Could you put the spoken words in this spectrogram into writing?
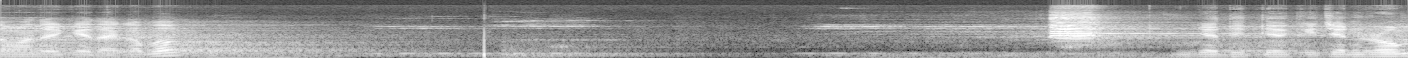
তোমাদেরকে দেখাবো। যে দ্বিতীয় কিচেন রুম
